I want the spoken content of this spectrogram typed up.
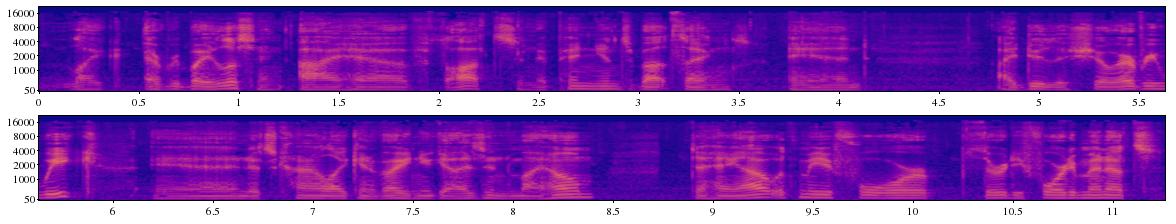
like everybody listening, I have thoughts and opinions about things, and I do this show every week, and it's kind of like inviting you guys into my home to hang out with me for 30, 40 minutes.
